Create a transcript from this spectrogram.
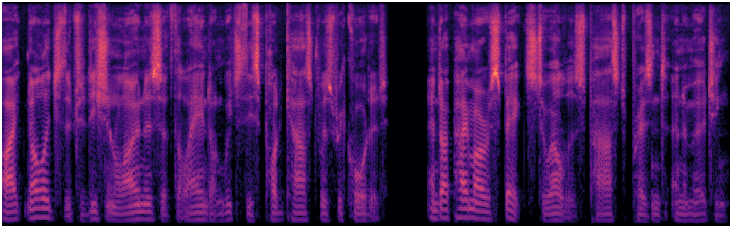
I acknowledge the traditional owners of the land on which this podcast was recorded, and I pay my respects to elders past, present, and emerging.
